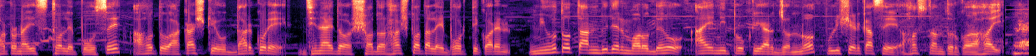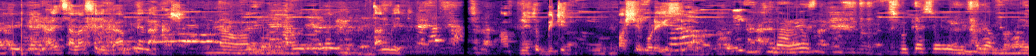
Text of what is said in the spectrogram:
ঘটনাস্থলে পৌঁছে আহত আকাশকে উদ্ধার করে ঝিনাইদহ সদর হাসপাতালে ভর্তি করেন। নিহত তানভীরের মরদেহ আইনি প্রক্রিয়ার জন্য পুলিশের কাছে হস্তান্তর করা হয়। আপনি তো বিটির পাশে পড়ে গেছিলেন। না আমি ছুটে চলে গেছিলাম মানে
